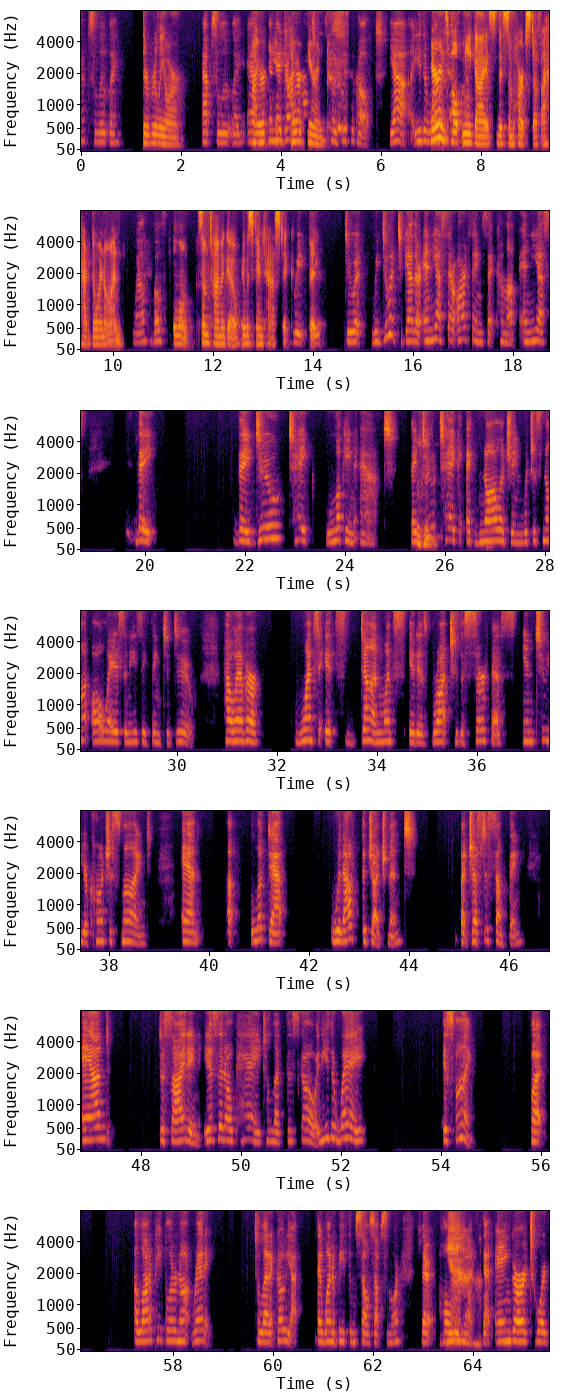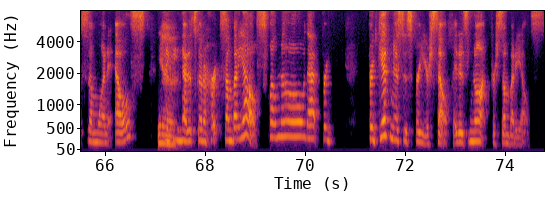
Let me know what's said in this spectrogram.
Absolutely. There really are. Absolutely. And, hire, and they don't hire Karen. so difficult. Yeah. Either Karen's helped me guys with some heart stuff I had going on. Well, both a long some time ago. It was fantastic. We, but, do it we do it together. And yes there are things that come up. And yes they they do take looking at. They mm-hmm. do take acknowledging which is not always an easy thing to do. However once it's done once it is brought to the surface into your conscious mind and uh, looked at without the judgment but just as something, and deciding is it okay to let this go? And either way is fine. But a lot of people are not ready. to let it go yet. They want to beat themselves up some more. They're holding yeah. that, that anger towards someone else, yeah. thinking that it's going to hurt somebody else. Well, no, that for, forgiveness is for yourself. It is not for somebody else.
